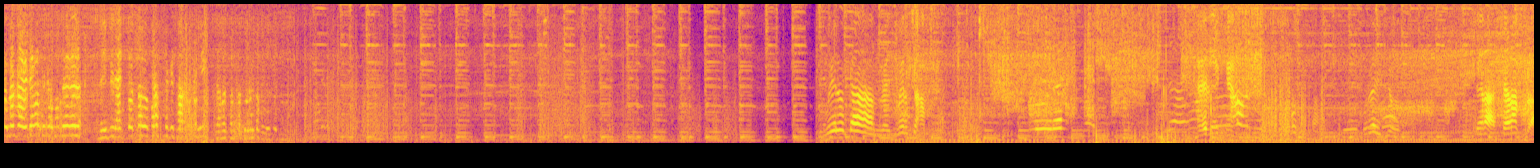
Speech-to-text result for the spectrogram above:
চলে যাই। এটা হচ্ছে আমাদের মেবি এক করতে পাঁচ থেকে সাত মিনিট যেন আমরা চলে যাব। ওয়েলকাম গাইস ওয়েলকাম পুরাই তো সেরা সেরা পুরা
